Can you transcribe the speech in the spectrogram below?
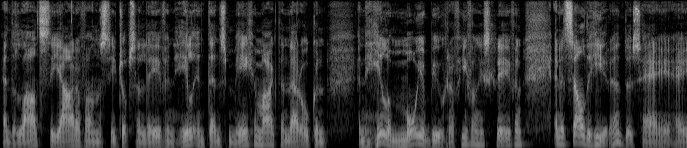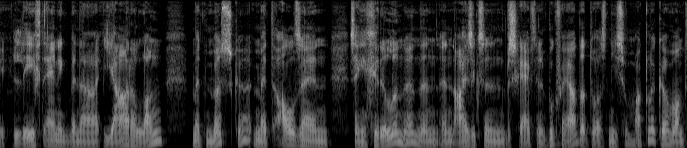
En de laatste jaren van Steve Jobs zijn leven heel intens meegemaakt. En daar ook een, een hele mooie biografie van geschreven. En hetzelfde hier. Hè. Dus hij, hij leeft eigenlijk bijna jarenlang met Musk. Met al zijn, zijn grillen. Hè. En, en Isaacson beschrijft in het boek van ja, dat was niet zo makkelijk. Hè, want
